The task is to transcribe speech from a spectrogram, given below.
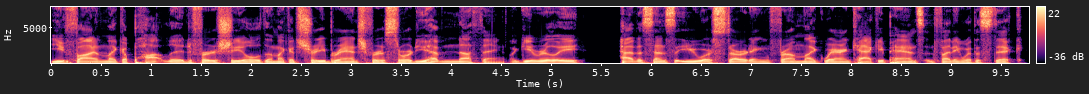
You find like a pot lid for a shield and like a tree branch for a sword. You have nothing. Like you really have a sense that you are starting from like wearing khaki pants and fighting with a stick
